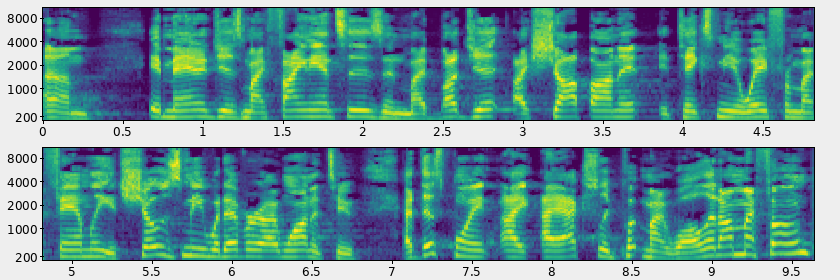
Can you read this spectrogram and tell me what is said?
um, it manages my finances and my budget. I shop on it. It takes me away from my family. It shows me whatever I wanted to. At this point, I, I actually put my wallet on my phone.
